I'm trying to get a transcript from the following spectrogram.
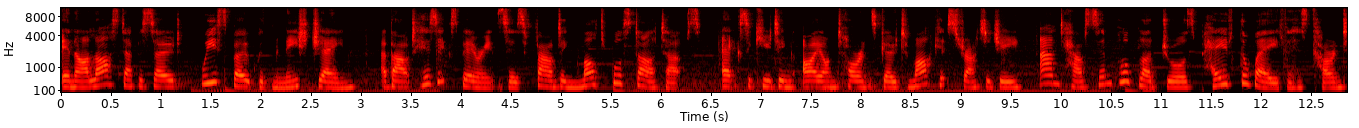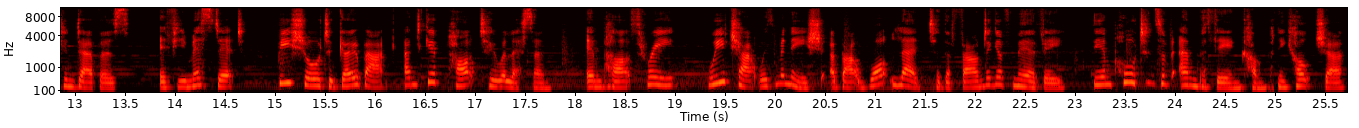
In our last episode, we spoke with Maneesh Jain about his experiences founding multiple startups, executing Ion Torrent's go to market strategy, and how simple blood draws paved the way for his current endeavours. If you missed it, be sure to go back and give part two a listen. In part three, we chat with Maneesh about what led to the founding of Mirvie, the importance of empathy in company culture,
